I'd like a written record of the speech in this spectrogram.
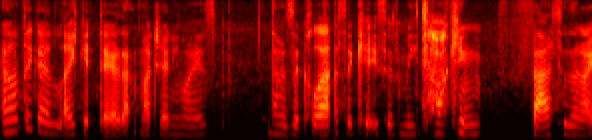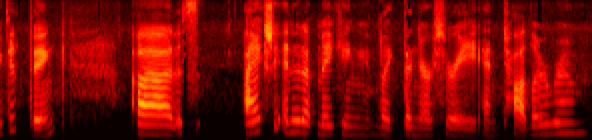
I don't think I like it there that much anyways. That was a classic case of me talking faster than I could think. Uh, this I actually ended up making like the nursery and toddler room,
